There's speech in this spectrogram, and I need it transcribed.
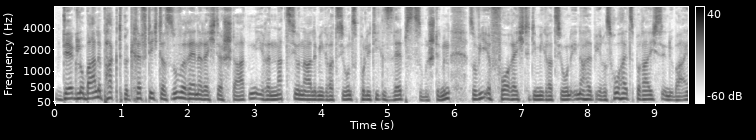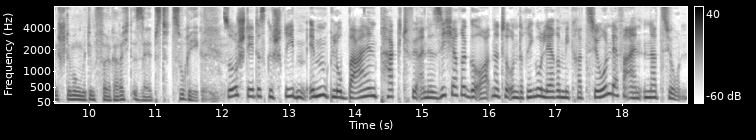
Der globale Pakt bekräftigt das souveräne Recht der Staaten, ihre nationale Migrationspolitik selbst zu bestimmen, sowie ihr Vorrecht, die Migration innerhalb ihres Hoheitsbereichs in Übereinstimmung mit dem Völkerrecht selbst zu regeln. So steht es geschrieben im globalen Pakt für eine sichere, geordnete und reguläre Migration der Vereinten Nationen.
